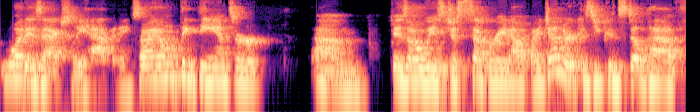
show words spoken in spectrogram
what is actually happening? So I don't think the answer um, is always just separate out by gender because you can still have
